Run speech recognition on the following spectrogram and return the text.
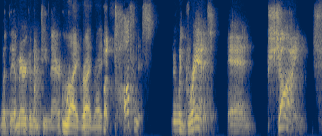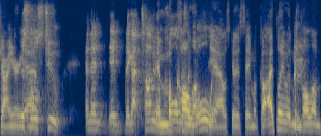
with the American League team there. Right, right, right. But toughness with Grant and Shine, Shiner, just yeah. those two, and then they, they got Tommy and McCollum, McCollum Yeah, I was gonna say McCollum. I play with McCollum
